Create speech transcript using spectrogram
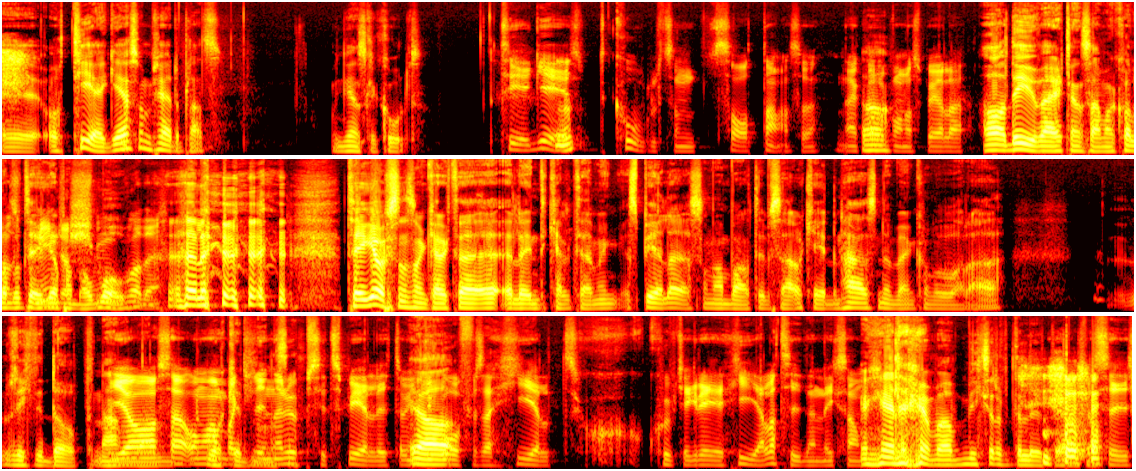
Eh, och TG som fjärde plats. Ganska coolt. TG är Mm. coolt som satan alltså, när jag kollar Ja. på honom spela. Ja, det är ju verkligen samma. Kolla på Fast TG och man bara wow. TG är också en sån karaktär, eller inte karaktär, men spelare som man bara typ såhär, okej den här snubben kommer vara riktigt dope. När Ja, bara så här, om man bara cleanar massa- upp sitt spel lite och inte Ja. går för så helt sjuka grejer hela tiden liksom. Eller bara mixar upp det lite. Ja, precis.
